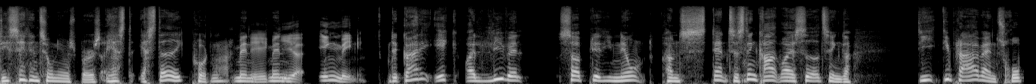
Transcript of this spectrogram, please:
det er San Antonio Spurs, og jeg, jeg er stadig ikke på den, men, det men giver ingen mening. det gør det ikke, og alligevel så bliver de nævnt konstant til sådan en grad, hvor jeg sidder og tænker, de, de plejer at være en trup,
